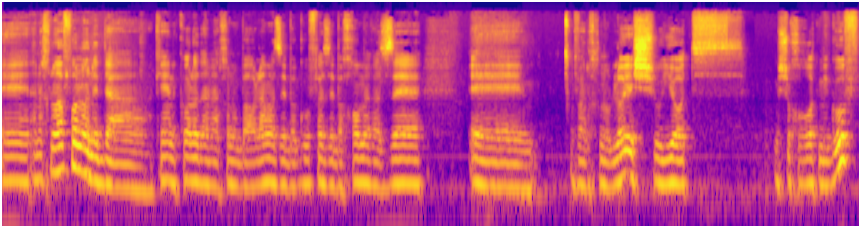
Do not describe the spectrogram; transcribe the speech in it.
אה, אנחנו אף פעם לא נדע, כן? כל עוד אנחנו בעולם הזה, בגוף הזה, בחומר הזה, אה, ואנחנו לא ישויות משוחררות מגוף.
